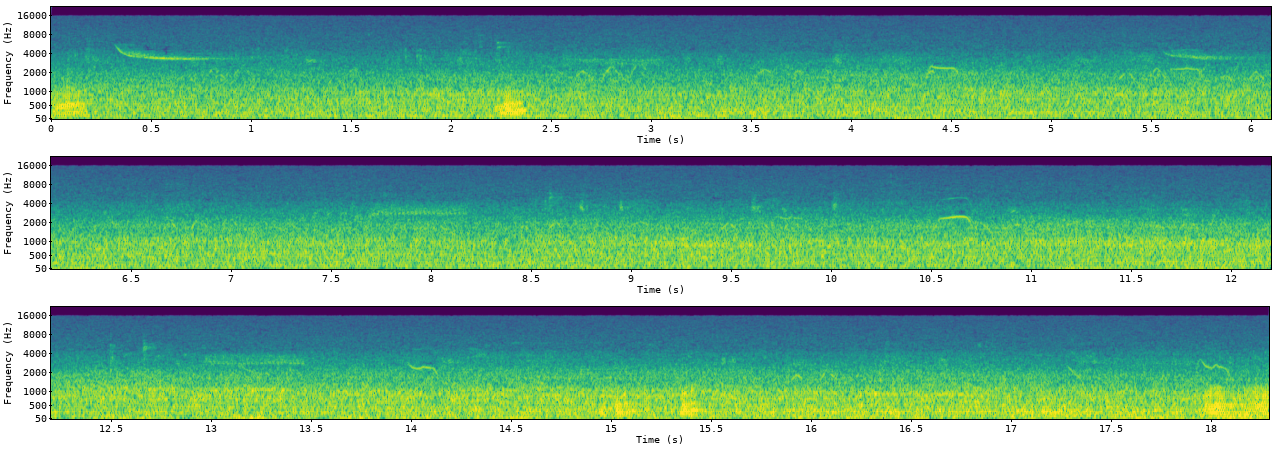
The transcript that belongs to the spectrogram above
うん。うん。うん。うん。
